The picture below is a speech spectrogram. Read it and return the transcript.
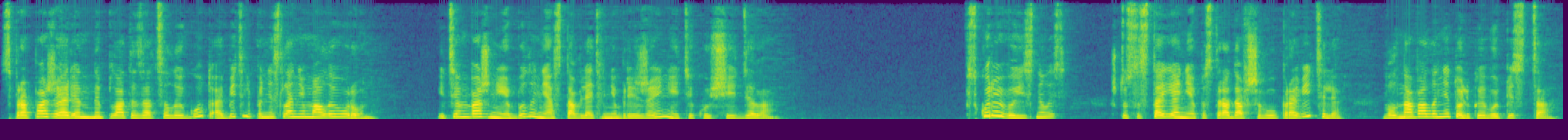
С пропажей арендной платы за целый год обитель понесла немалый урон, и тем важнее было не оставлять в небрежении текущие дела. Вскоре выяснилось, что состояние пострадавшего управителя волновало не только его песца –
